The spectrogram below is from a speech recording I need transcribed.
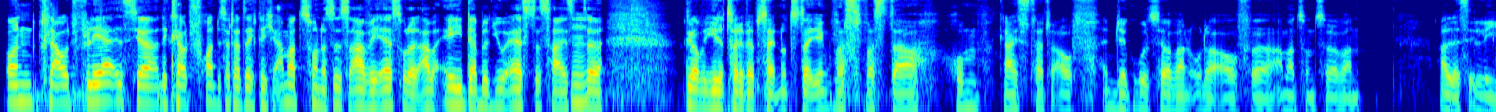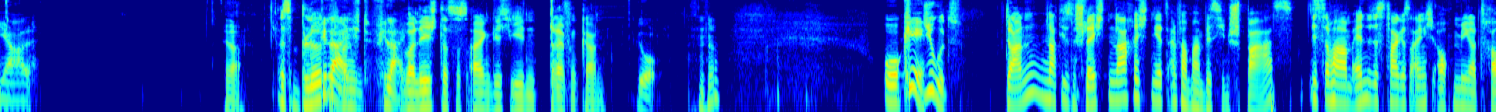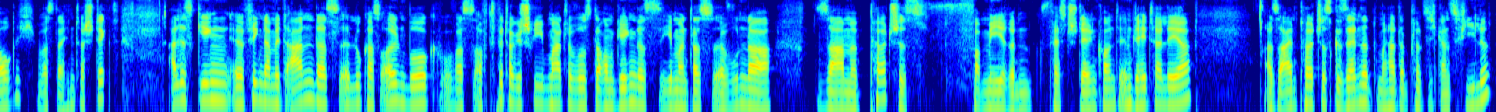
Und Cloudflare ist ja, die Cloudfront ist ja tatsächlich Amazon, das ist AWS oder AWS, das heißt, mhm. äh, ich glaube, jede zweite Website nutzt da irgendwas, was da rumgeistert auf entweder Google-Servern oder auf äh, Amazon-Servern. Alles illegal. Ja. Ist blöd, vielleicht, wenn man vielleicht. überlegt, dass es eigentlich jeden treffen kann. Jo. okay. Gut dann nach diesen schlechten Nachrichten jetzt einfach mal ein bisschen Spaß. Ist aber am Ende des Tages eigentlich auch mega traurig, was dahinter steckt. Alles ging, äh, fing damit an, dass äh, Lukas Oldenburg was auf Twitter geschrieben hatte, wo es darum ging, dass jemand das äh, wundersame Purchase vermehren feststellen konnte im Data Layer. Also ein Purchase gesendet man hatte plötzlich ganz viele.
